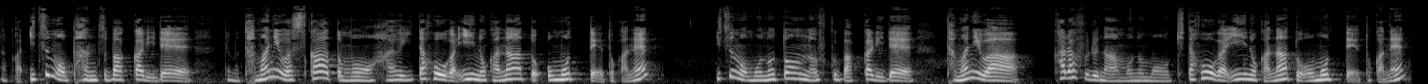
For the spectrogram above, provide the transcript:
なんかいつもパンツばっかりで、でもたまにはスカートも履いた方がいいのかなと思ってとかね。いつもモノトーンの服ばっかりで、たまにはカラフルなものも着た方がいいのかなと思ってとかね。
